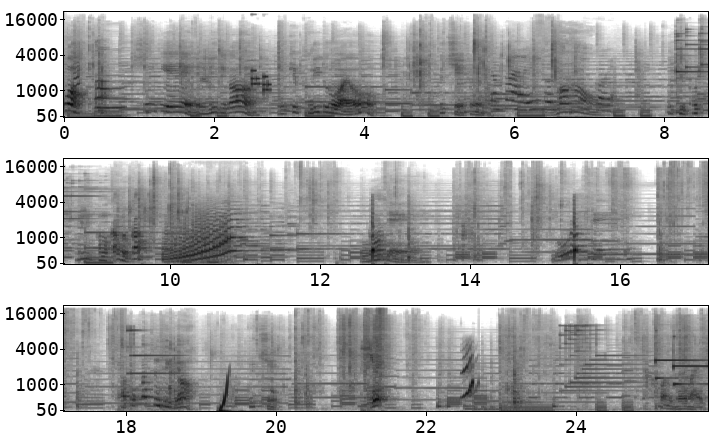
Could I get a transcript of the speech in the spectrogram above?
우와, 똥. 신기해. LED가 이렇게 불이 들어와요. 그치? 응. 아빠 이거 내 거야. 이렇게 버... 한번 까볼까? 노란색. 노란색. 다 똑같은 색이야. 그치? 어? 잠깐만 먹어봐야지.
